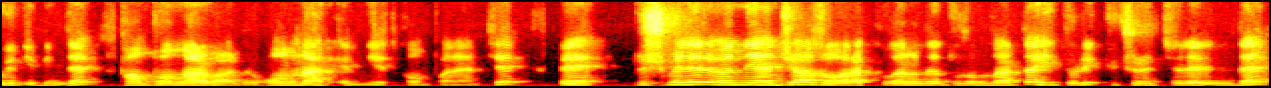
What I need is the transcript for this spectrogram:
kuyu dibinde tamponlar vardır. Onlar emniyet komponenti ve düşmeleri önleyen cihaz olarak kullanıldığı durumlarda hidrolik güç ünitelerinde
